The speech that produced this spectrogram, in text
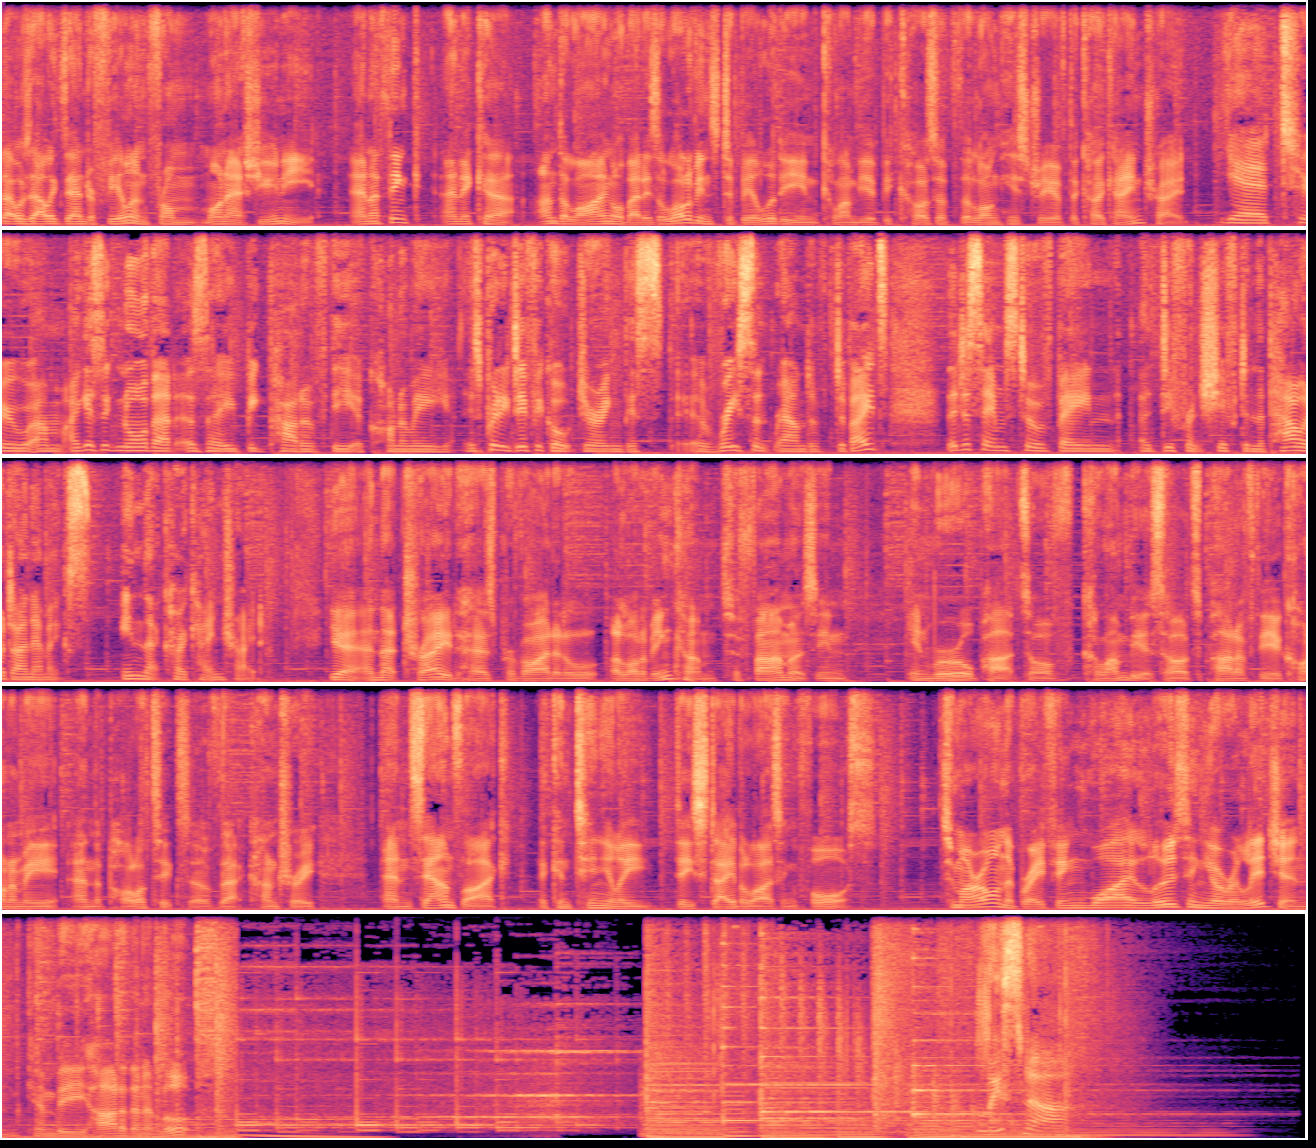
That was Alexandra Phelan from Monash Uni. And I think, Annika, underlying all that is a lot of instability in Colombia because of the long history of the cocaine trade. Yeah, to, um, I guess, ignore that as a big part of the economy is pretty difficult during this uh, recent round of debates. There just seems to have been a different shift in the power dynamics in that cocaine trade. Yeah, and that trade has provided a, a lot of income to farmers in in rural parts of Colombia, so it's part of the economy and the politics of that country and sounds like a continually destabilising force. Tomorrow on the briefing, why losing your religion can be harder than it looks. Listener.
